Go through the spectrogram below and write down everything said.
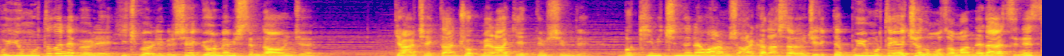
Bu yumurta da ne böyle? Hiç böyle bir şey görmemiştim daha önce. Gerçekten çok merak ettim şimdi. Bakayım içinde ne varmış arkadaşlar. Öncelikle bu yumurtayı açalım o zaman. Ne dersiniz?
